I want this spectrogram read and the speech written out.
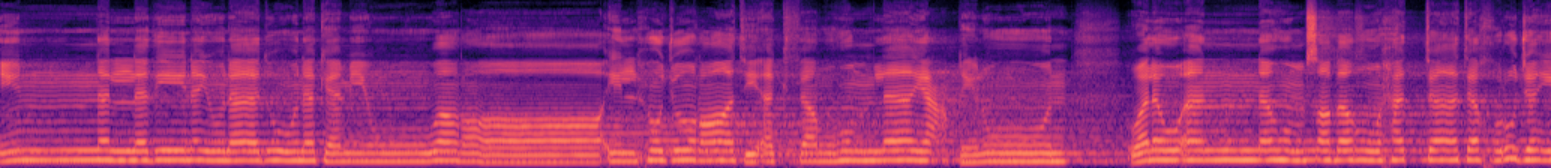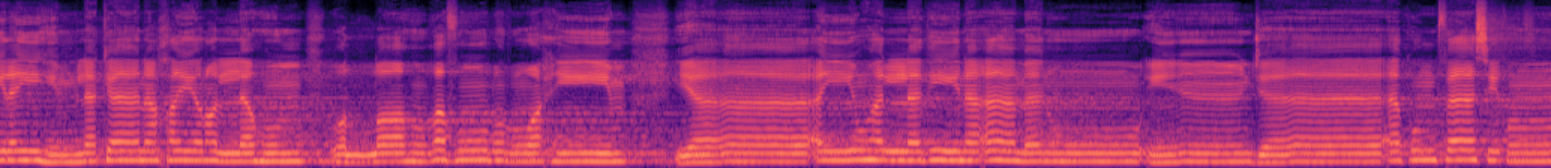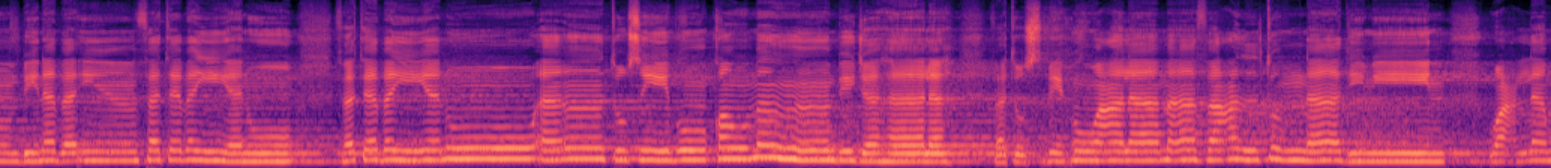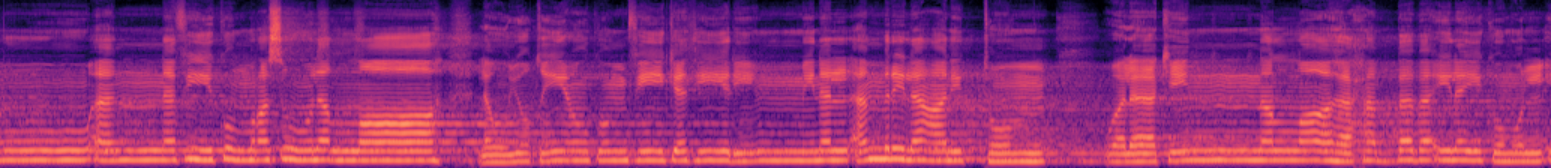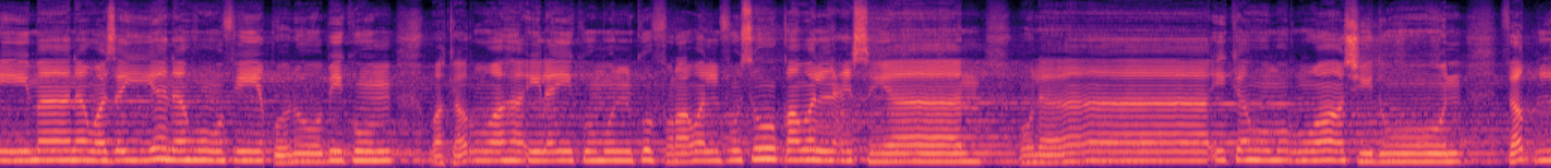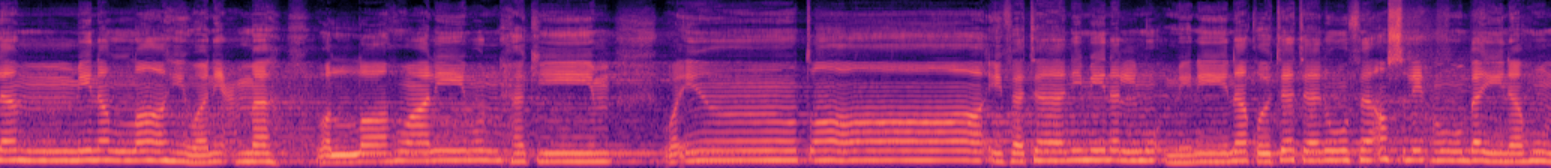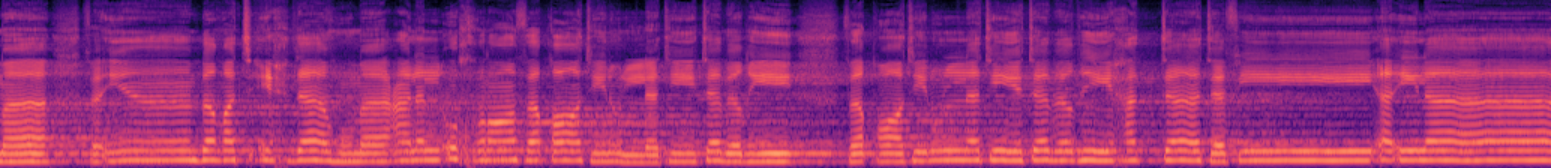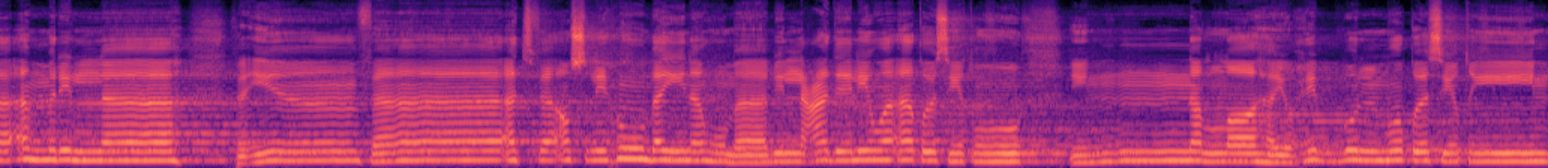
إن الذين ينادونك من وراء الحجرات أكثرهم لا يعقلون ولو أنهم صبروا حتى تخرج إليهم لكان خيرا لهم والله غفور رحيم. يا أيها الذين آمنوا إن جاءكم فاسق بنبأ فتبينوا فتبينوا أن تصيبوا قوما بجهالة فتصبحوا على ما فعلتم نادمين. واعلموا أن فيكم رسول الله. لو يطيعكم في كثير من الأمر لعنتم. ولكن الله حبب إليكم الإيمان وزينه في قلوبكم وكره إليكم الكفر والفسوق والعصيان. أولئك هم الراشدون. فضلا من الله ونعمة. والله عليم حكيم. وإن طائفتان من المؤمنين اقتتلوا فأصلحوا بينهما. فإن بغت إحداهما على الأخرى فقاتلوا التي تبغي. فقاتلوا التي تبغي حتى تفيء إلى أمر الله. فإن فاءت فأصلحوا بينهما بالعدل وأقسطوا. إن الله يحب المقسطين.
